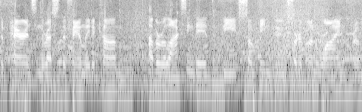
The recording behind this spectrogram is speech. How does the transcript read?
the parents and the rest of the family to come, have a relaxing day at the beach, something to sort of unwind from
